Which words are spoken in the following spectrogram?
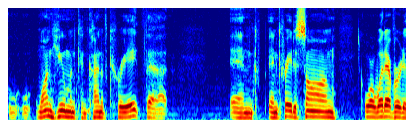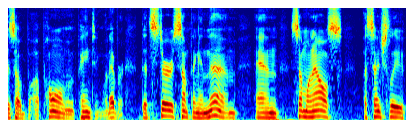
one human can kind of create that and and create a song or whatever it is a, a poem a painting whatever that stirs something in them and someone else essentially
